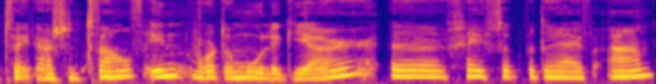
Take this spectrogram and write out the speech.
2012 in. Wordt een moeilijk jaar, uh, geeft het bedrijf aan.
